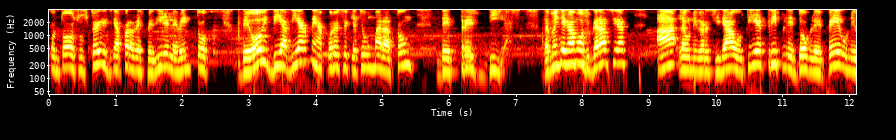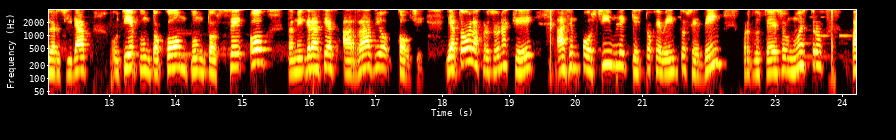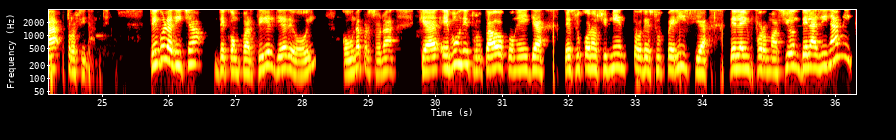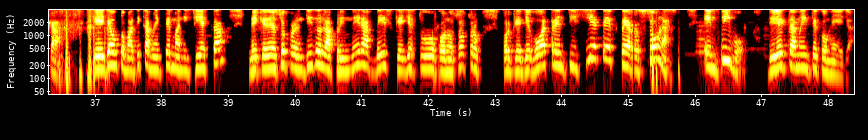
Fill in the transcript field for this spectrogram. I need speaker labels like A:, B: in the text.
A: con todos ustedes ya para despedir el evento de hoy, día viernes. Acuérdense que este es un maratón de tres días. También llegamos gracias a la Universidad UTIE, www.universidadutie.com.co, también gracias a Radio Coaching y a todas las personas que hacen posible que estos eventos se den, porque ustedes son nuestros patrocinantes. Tengo la dicha de compartir el día de hoy con una persona que hemos disfrutado con ella de su conocimiento, de su pericia, de la información, de la dinámica que ella automáticamente manifiesta. Me quedé sorprendido la primera vez que ella estuvo con nosotros porque llegó a 37 personas en vivo directamente con ella.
